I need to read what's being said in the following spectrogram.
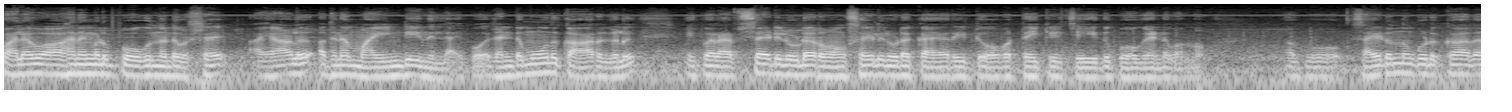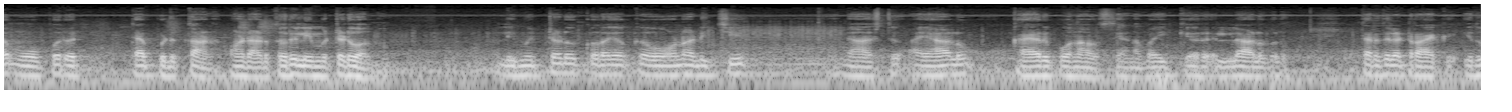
പല വാഹനങ്ങളും പോകുന്നുണ്ട്. പക്ഷേ അയാൾ അതിനെ മൈൻഡ് ചെയ്യുന്നില്ല. ഇപ്പോൾ രണ്ട് മൂന്ന് കാറുകൾ ഇപ്പോൾ ലെഫ്റ്റ് സൈഡിലൂടെ റോങ് സൈഡിലൂടെ കയറിയിട്ട് ഓവർടേക്ക് ചെയ്ത് പോകേണ്ടി വന്നു. അപ്പോൾ സൈഡൊന്നും കൊടുക്കാതെ മൂപ്പർ ഒറ്റ പിടുത്താണ്. അതുകൊണ്ട് അടുത്തൊരു ലിമിറ്റഡ് വന്നു. ലിമിറ്റഡ് കുറേയൊക്കെ ഓണടിച്ച് ലാസ്റ്റ് അയാളും കയറിപ്പോകുന്ന അവസ്ഥയാണ്. ബൈക്കർ എല്ലാ ആളുകളും. ഇത്തരത്തിലെ ട്രാക്ക് ഇത്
